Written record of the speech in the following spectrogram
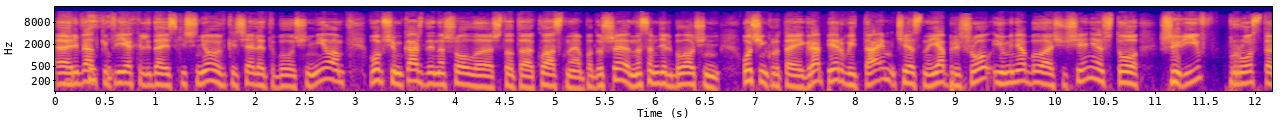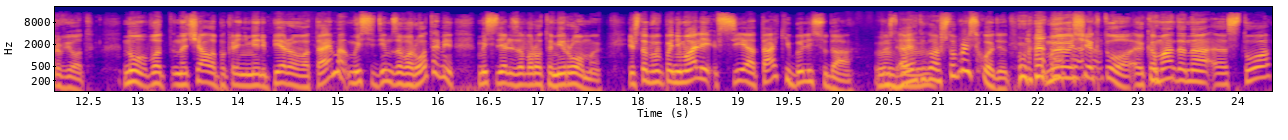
Э, Ребятки приехали, да, из Кишинева, кричали, это было очень мило. В общем, каждый нашел э, что-то классное по душе. На самом деле была очень, очень крутая игра. Первый тайм, честно, я пришел, и у меня было ощущение, что шериф просто рвет. Ну, вот начало, по крайней мере, первого тайма, мы сидим за воротами, мы сидели за воротами Ромы. И чтобы вы понимали, все атаки были сюда. То есть, а я такой, а что происходит? Мы вообще кто? Э, Команда на э, 100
